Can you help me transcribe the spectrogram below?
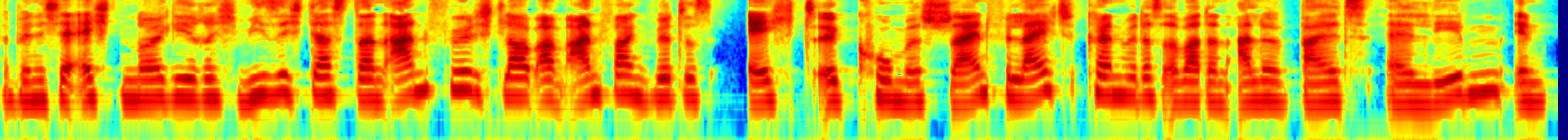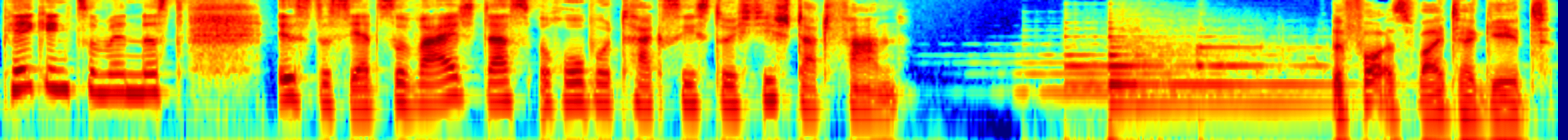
Da bin ich ja echt neugierig, wie sich das dann anfühlt. Ich glaube, am Anfang wird es echt äh, komisch sein. Vielleicht können wir das aber dann alle bald erleben. In Peking zumindest ist es jetzt soweit, dass Robotaxis durch die Stadt fahren. Bevor es weitergeht,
